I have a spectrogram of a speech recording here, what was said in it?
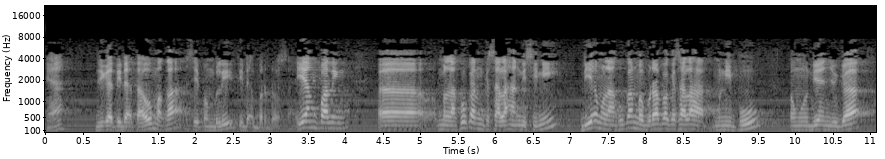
Ya, jika tidak tahu maka si pembeli tidak berdosa. Yang paling e, melakukan kesalahan di sini dia melakukan beberapa kesalahan, menipu kemudian juga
